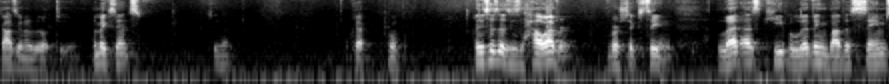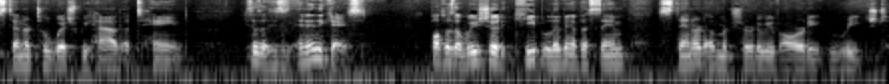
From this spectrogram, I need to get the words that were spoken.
God's going to reveal it to you. That makes sense? See that? Okay, cool. And he says this, he says, however, verse 16, let us keep living by the same standard to which we have attained. He says that, he says, in any case, Paul says that we should keep living at the same standard of maturity we've already reached.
